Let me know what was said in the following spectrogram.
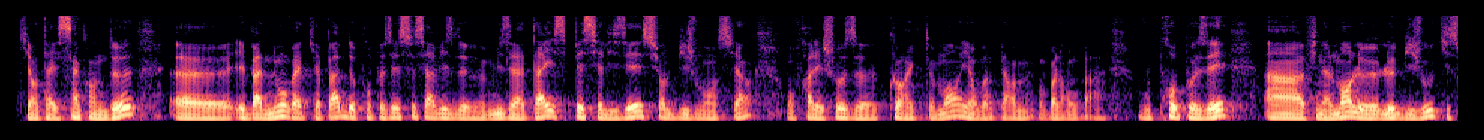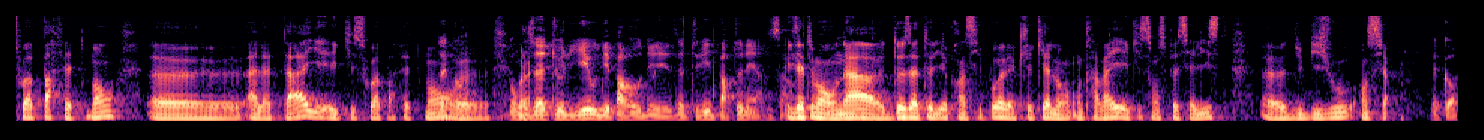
qui est en taille 52. et ben, nous, on va être capable de proposer ce service de mise à la taille spécialisé sur le bijou ancien. On fera les choses correctement et on va voilà, on vous proposer un, finalement le, bijou qui soit parfaitement euh, à la taille et qui soit parfaitement. Euh, Donc des ateliers ou des, des, ateliers de partenaires, c'est ça? Exactement. On a deux ateliers principaux avec lesquels on, travaille et qui sont spécialistes euh, du bijou ancien. D'accord.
